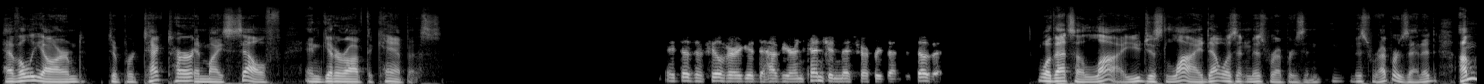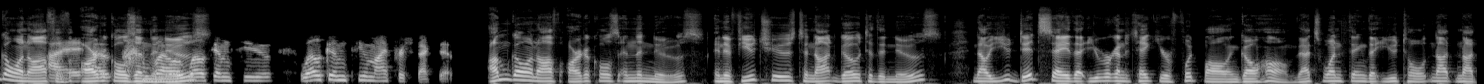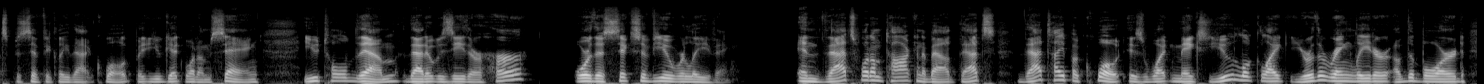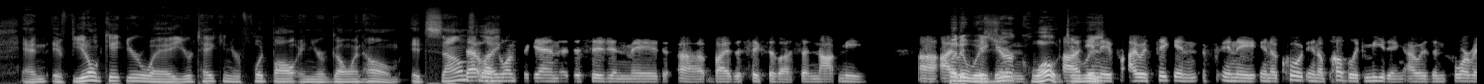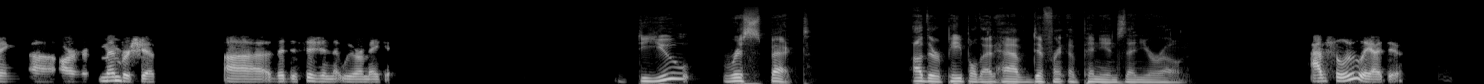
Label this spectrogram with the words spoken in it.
heavily armed to protect her and myself and get her off the campus. It doesn't feel very good to have your intention misrepresented, does it? Well, that's a lie. You just lied. That wasn't misrepresent misrepresented. I'm going off of I- uh, articles I- in the well, news. Welcome to welcome to my perspective. I'm going off articles in the news. And if you choose to not go to the news, now you did say that you were going to take your football and go home. That's one thing that you told not not specifically that quote, but you get what I'm saying. You told them that it was either her or the six of you were leaving. And that's what I'm talking about. That's that type of quote is what makes you look like you're the ringleader of the board. And if you don't get your way, you're taking your football and you're going home. It sounds That like was once again a decision made uh, by the six of us and not me. Uh, I but it was was your quote. Uh, was, in a, I was taken in a in a quote in a public meeting. I was informing uh, our membership uh, the decision that we were making. do you respect other people that have different opinions than your own? Absolutely, I do.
